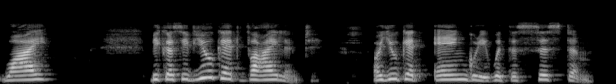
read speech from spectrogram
Why? Because if you get violent or you get angry with the system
